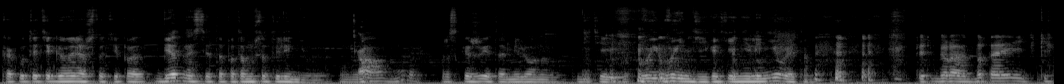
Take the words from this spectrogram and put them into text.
Как вот эти говорят, что, типа, бедность это потому, что ты ленивый. А, ну да. Расскажи это миллионам детей в, в Индии, какие они ленивые там. Перебирают батареечки.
